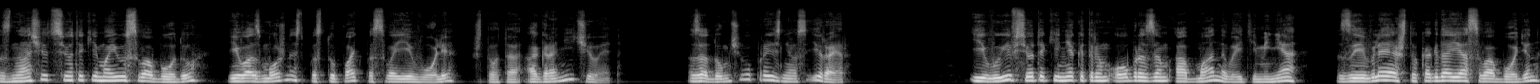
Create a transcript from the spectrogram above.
Значит, все-таки мою свободу и возможность поступать по своей воле что-то ограничивает, задумчиво произнес Ирайр. И вы все-таки некоторым образом обманываете меня, заявляя, что когда я свободен,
